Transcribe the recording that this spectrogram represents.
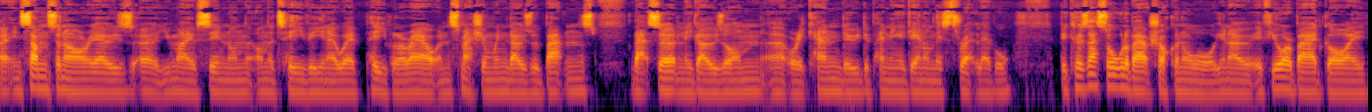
uh, in some scenarios, uh, you may have seen on the, on the TV, you know, where people are out and smashing windows with batons. That certainly goes on, uh, or it can do, depending again on this threat level, because that's all about shock and awe. You know, if you're a bad guy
